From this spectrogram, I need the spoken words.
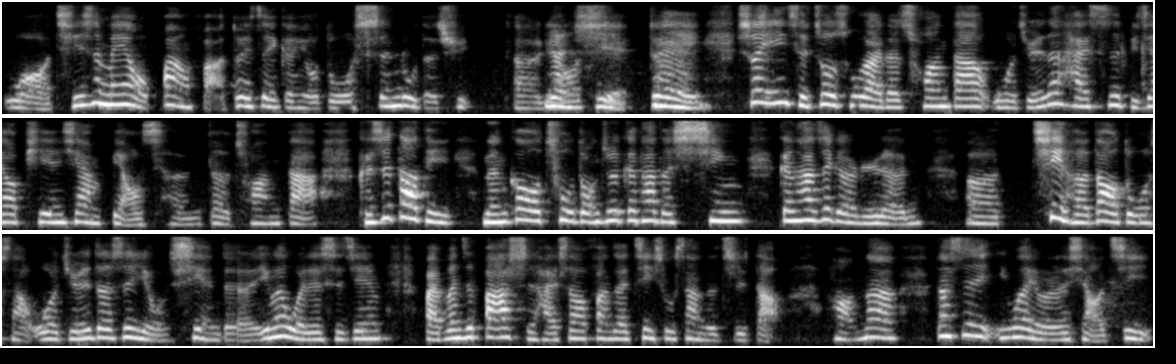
我其实没有办法对这个人有多深入的去。呃，了解，对，嗯、所以因此做出来的穿搭，我觉得还是比较偏向表层的穿搭。可是到底能够触动，就是跟他的心，跟他这个人，呃，契合到多少，我觉得是有限的，因为我的时间百分之八十还是要放在技术上的指导。好，那但是因为有了小纪，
